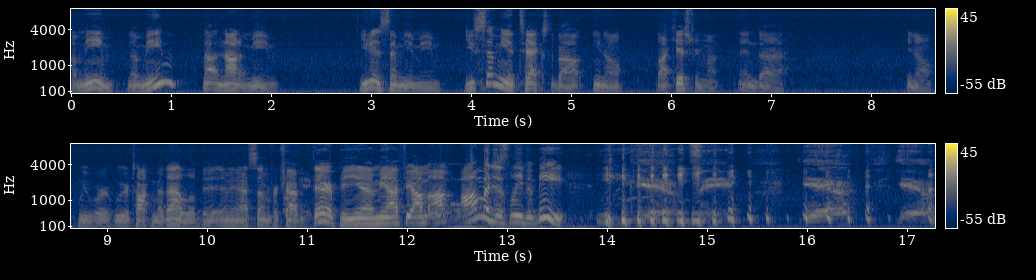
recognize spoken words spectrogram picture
a meme. A meme? Not not a meme. You didn't send me a meme. You sent me a text about you know Black History Month, and uh, you know we were we were talking about that a little bit. I mean that's something for traffic Okay. therapy. You know what I mean? I feel I'm I'm, I'm gonna just leave it be. yeah, see. Yeah, yeah.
